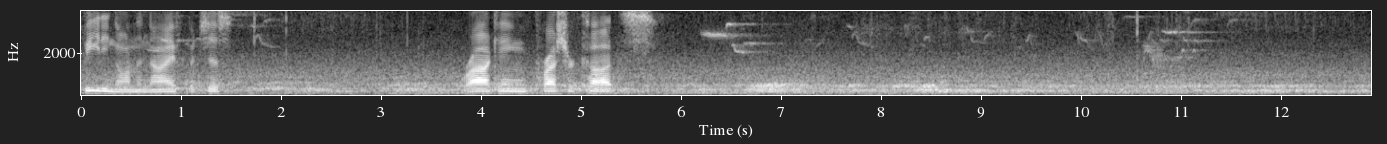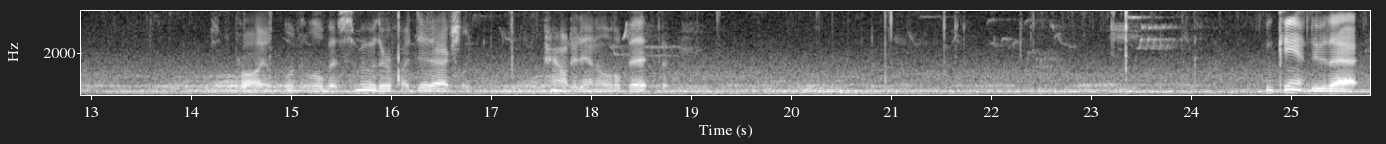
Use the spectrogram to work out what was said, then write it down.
beating on the knife, but just rocking, pressure cuts. Should probably look a little bit smoother if I did actually pound it in a little bit, but who can't do that?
